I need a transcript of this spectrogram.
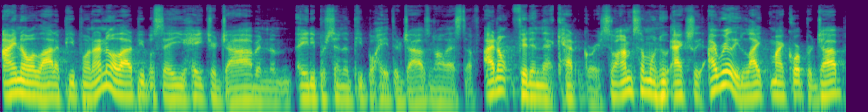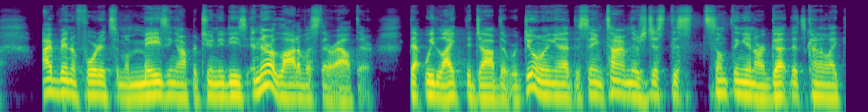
I know a lot of people, and I know a lot of people say you hate your job, and um, 80% of people hate their jobs and all that stuff. I don't fit in that category. So I'm someone who actually, I really like my corporate job. I've been afforded some amazing opportunities, and there are a lot of us that are out there that we like the job that we're doing. And at the same time, there's just this something in our gut that's kind of like,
